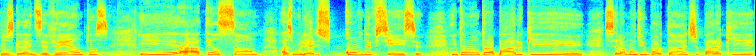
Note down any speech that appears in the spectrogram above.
nos grandes eventos e a atenção às mulheres com deficiência. Então é um trabalho que será muito importante para que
